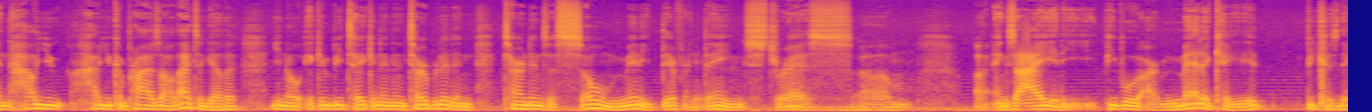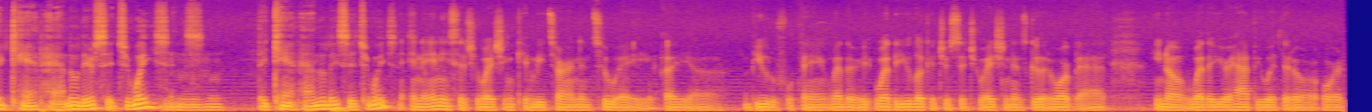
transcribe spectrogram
and how you how you comprise all that together, you know, it can be taken and interpreted and turned into so many different Yeah. things, stress, um, uh, anxiety. People are medicated because they can't handle their situations. Mhm. They can't handle their situations. And any situation can be turned into a a uh, beautiful thing, whether whether you look at your situation as good or bad. You know, whether you're happy with it or, or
